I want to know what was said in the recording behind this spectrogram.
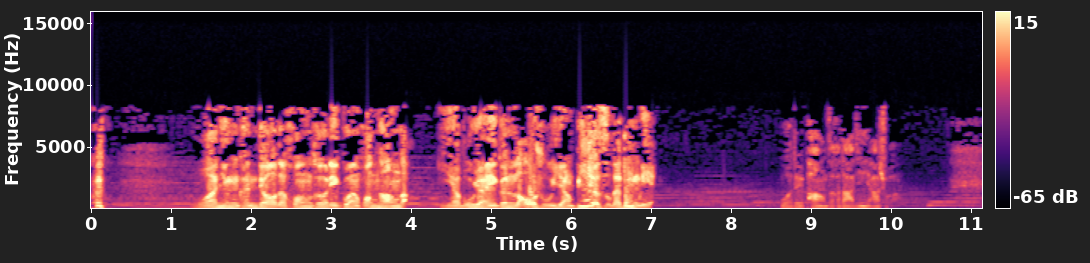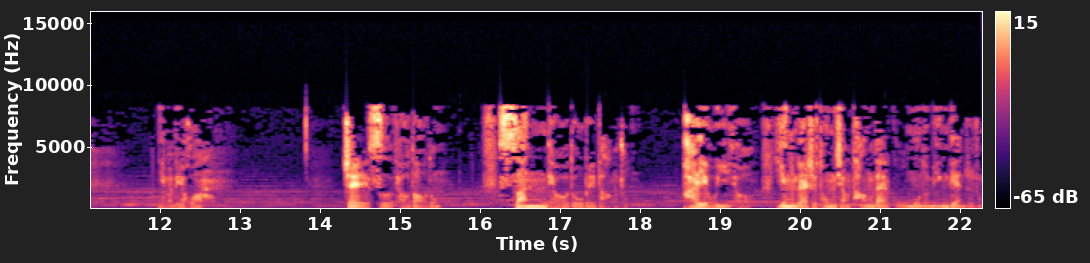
哼，我宁肯掉在黄河里灌黄汤子，也不愿意跟老鼠一样憋死在洞里。”我对胖子和大金牙说：“你们别慌，这四条盗洞，三条都被挡住，还有一条应该是通向唐代古墓的明殿之中。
